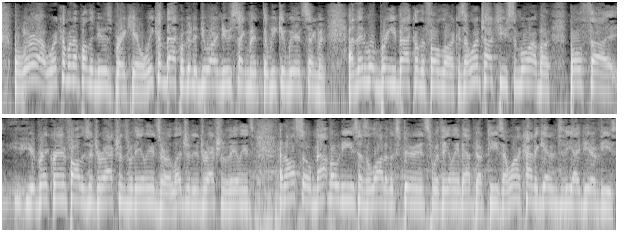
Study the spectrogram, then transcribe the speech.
well, we're uh, we're coming up on the news break here. When we come back, we're going to do our news segment, the Week in Weird segment, and then we'll bring you back on the phone, Laura, because I want to talk to you some more about both uh, your great grandfather's interactions with aliens or alleged interactions with aliens, and also Matt Moniz has a lot of experience with alien abductees. I want to kind of get into the idea of these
